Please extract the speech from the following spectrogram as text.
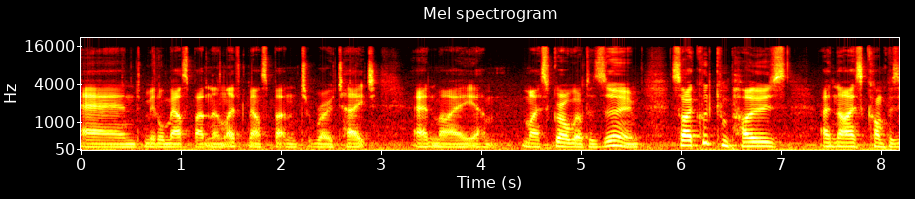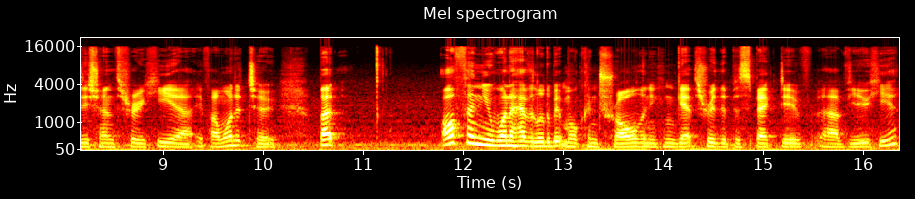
and middle mouse button and left mouse button to rotate and my um, my scroll wheel to zoom. So I could compose a nice composition through here if I wanted to, but often you want to have a little bit more control than you can get through the perspective uh, view here.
